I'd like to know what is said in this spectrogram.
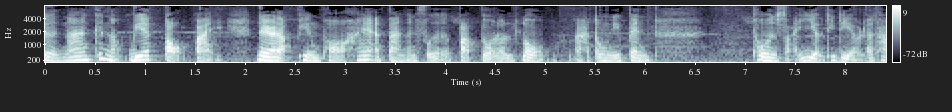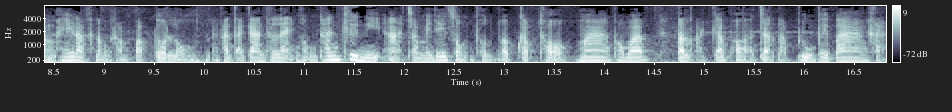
เดินหน้าขึ้นดอกเบี้ยต่อไป ในระดับเพียงพอให้อัตราเงินเฟ้อปรับตัวลดลงนะคะตรงนี้เป็น โทนสายเหี่ยวทีเดียว แล้วทำให้ราคาทองคำปรับตัวลงนะคะแต่การถแถลงของท่านคืนนี้อาจจะไม่ได้ส่งผลลบกับทองมาก เพราะว่าตลาดก็พอจะรับรู้ไปบ้างค่ะ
